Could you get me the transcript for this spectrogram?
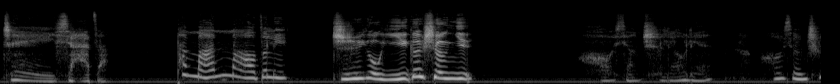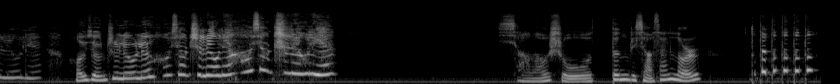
这下子，它满脑子里只有一个声音：好想吃榴莲，好想吃榴莲，好想吃榴莲，好想吃榴莲，好想吃榴莲。”小老鼠蹬着小三轮，噔噔噔噔噔噔，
